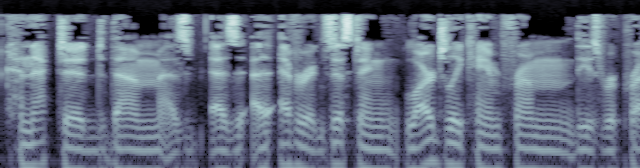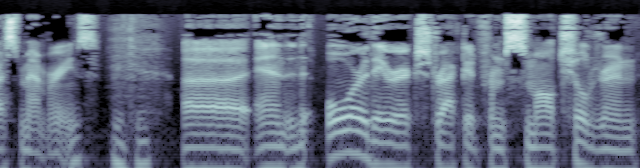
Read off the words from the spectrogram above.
connected them as as ever existing largely came from these repressed memories, mm-hmm. uh, and or they were extracted from small children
